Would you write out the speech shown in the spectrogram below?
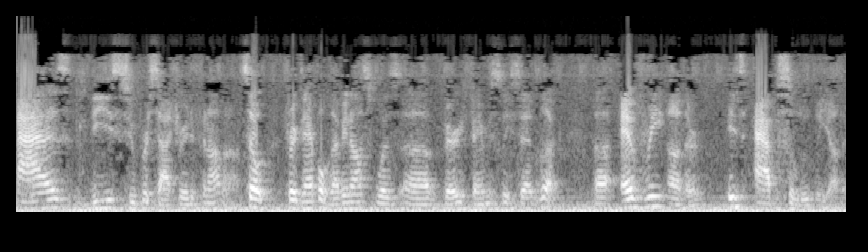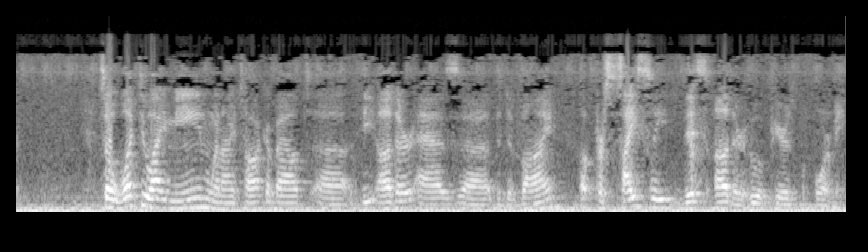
as these supersaturated phenomena. So, for example, Levinas was uh, very famously said, "Look, uh, every other is absolutely other." So, what do I mean when I talk about uh, the other as uh, the divine? Uh, precisely this other who appears before me,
